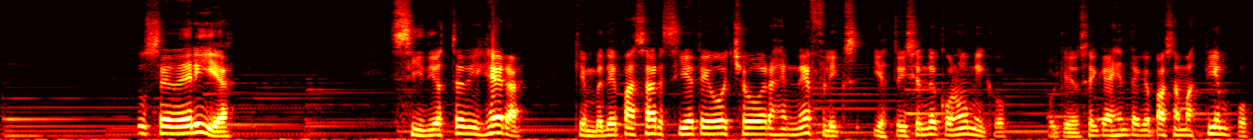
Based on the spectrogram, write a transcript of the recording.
¿Qué sucedería si Dios te dijera que en vez de pasar 7 o 8 horas en Netflix, y estoy siendo económico, porque yo sé que hay gente que pasa más tiempo,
